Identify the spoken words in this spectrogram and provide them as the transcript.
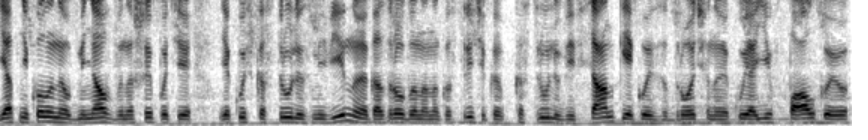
я б ніколи не обміняв би на шипоті якусь каструлю з мівіною, яка зроблена на кострі, чи каструлю вівсянки якоїсь задроченої, яку я їв палкою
